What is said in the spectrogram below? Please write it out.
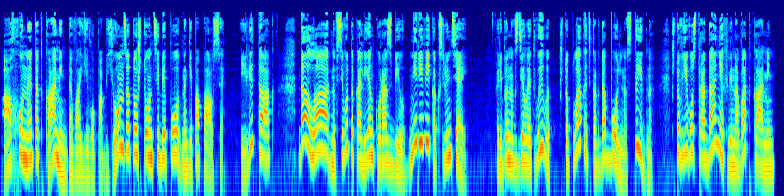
«Ах, он этот камень, давай его побьем за то, что он тебе под ноги попался». Или так «Да ладно, всего-то коленку разбил, не реви, как слюнтяй». Ребенок сделает вывод, что плакать, когда больно, стыдно, что в его страданиях виноват камень,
